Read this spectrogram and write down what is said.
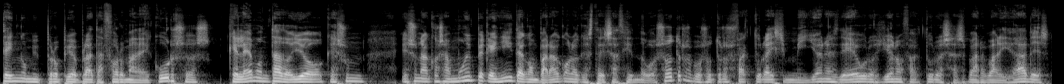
tengo mi propia plataforma de cursos que la he montado yo, que es, un, es una cosa muy pequeñita comparado con lo que estáis haciendo vosotros. Vosotros facturáis millones de euros, yo no facturo esas barbaridades,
